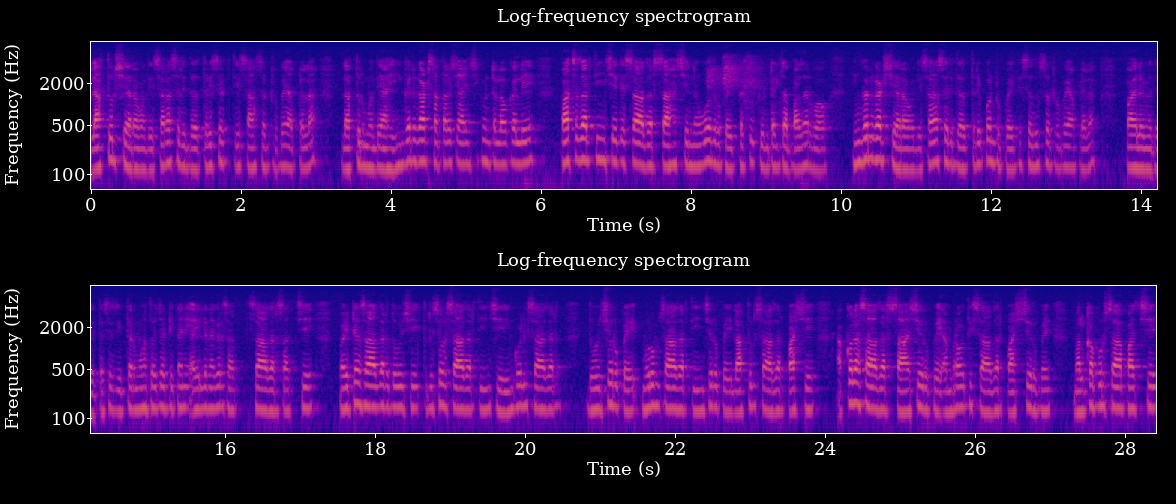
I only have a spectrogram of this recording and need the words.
लातूर शहरामध्ये सरासरी दर त्रेसष्ट ते सहासष्ट रुपये आपल्याला लातूरमध्ये आहे. हिंगणघाट सतराशे ऐंशी क्विंटल अवकालले पाच हजार तीनशे ते सहा हजार सहाशे नव्वद रुपये प्रति क्विंटलचा बाजारभाव हिंगणघाट शहरामध्ये सरासरी दर त्रेपन्न रुपये ते सदुसष्ट रुपये आपल्याला पाहायला मिळते. तसेच इतर महत्त्वाच्या ठिकाणी अहिल्यानगर सात सहा हजार सातशे पैठण सहा हजार दोनशे रिसोड सहा हजार तीनशे हिंगोली सहा हजार दोनशे रुपये मुरुम सहा हजार तीनशे रुपये लातूर सहा हजार पाचशे अकोला सहा हजार सहाशे रुपये अमरावती सहा हजार पाचशे रुपये मलकापूर सहा पाचशे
